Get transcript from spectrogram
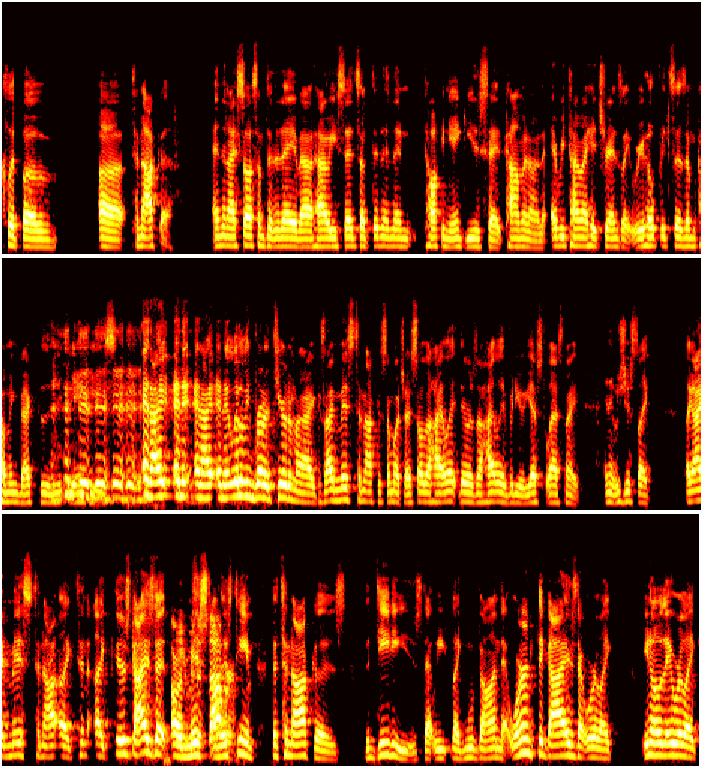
clip of uh, Tanaka. And then I saw something today about how he said something and then talking Yankees said comment on it. Every time I hit translate, we hope it says I'm coming back to the Yankees. and I and it and I and it literally brought a tear to my eye because I missed Tanaka so much. I saw the highlight. There was a highlight video yes last night, and it was just like like I missed Tanaka. Like Tan- like there's guys that are He was a missed on this team. The Tanakas, the Didis that we like moved on that weren't the guys that were like you know they were like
